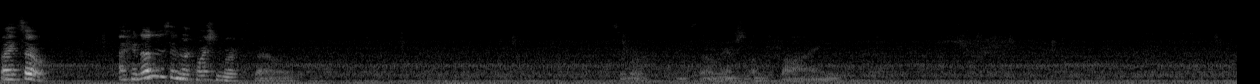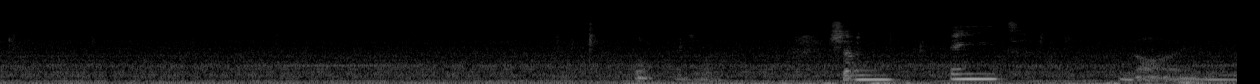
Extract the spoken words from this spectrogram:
Right, so I can understand the question marks though. So we're so we're actually on five. Seven, eight, nine,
